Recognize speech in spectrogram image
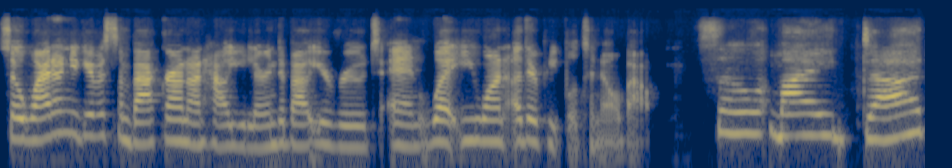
So, why don't you give us some background on how you learned about your roots and what you want other people to know about? So, my dad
